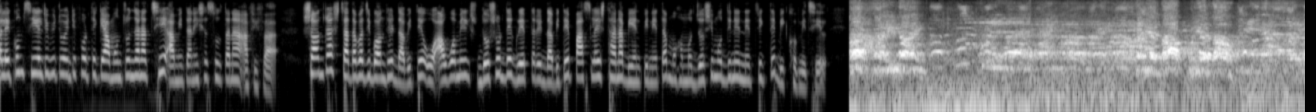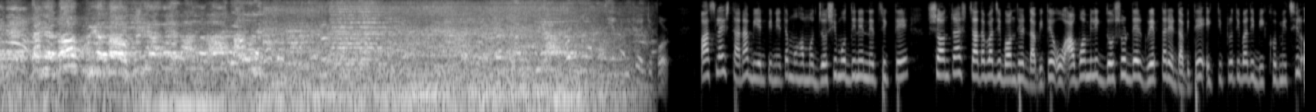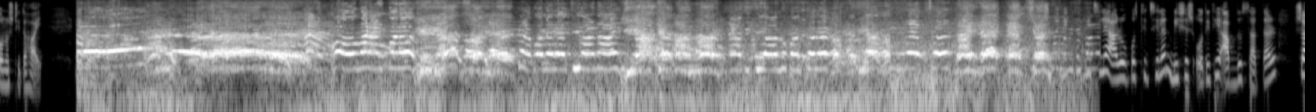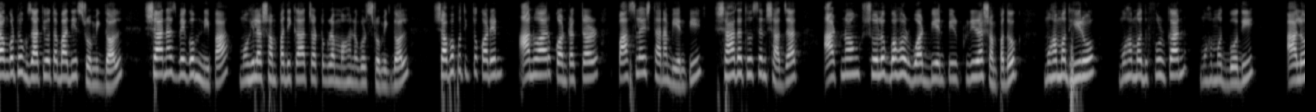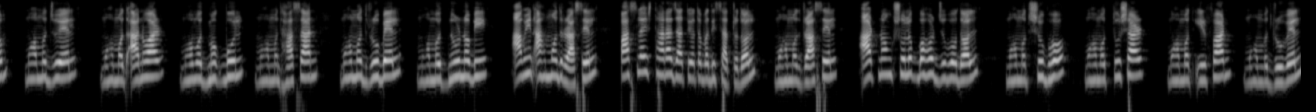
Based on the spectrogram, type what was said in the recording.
আলাইকুম CLTV twenty four থেকে আমন্ত্রণ জানাচ্ছি আমি তানিশা সুলতানা আফিফা সন্ত্রাস চাঁদাবাজি বন্ধের দাবিতে ও আওয়ামী লীগ দোসরদের গ্রেপ্তারের দাবিতে পাঁচলাইশ থানা বিএনপি নেতা মোহাম্মদ জসিম উদ্দিনের নেতৃত্বে বিক্ষোভ মিছিল টোয়েন্টি পাঁচলাইশ থানা বিএনপি নেতা মোহাম্মদ জসিম উদ্দিনের নেতৃত্বে সন্ত্রাস চাঁদাবাজি বন্ধের দাবিতে ও আওয়ামী লীগ দোসরদের গ্রেপ্তারের দাবিতে একটি প্রতিবাদী বিক্ষোভ মিছিল অনুষ্ঠিত হয়। উপস্থিত ছিলেন বিশেষ অতিথি আব্দুস সাত্তার, সংগঠক জাতীয়তাবাদী শ্রমিক দল, শাহনাজ বেগম নিপা, মহিলা সম্পাদিকা চট্টগ্রাম মহানগর শ্রমিক দল, সভাপতিত্ব করেন আনোয়ার কন্ট্রাক্টর পাঁচলাইশ থানা বিএনপি, শাহাদাত হোসেন সাজ্জাদ, আট নং ষোলকবহর ওয়ার্ড বিএনপির ক্রীড়া সম্পাদক মোহাম্মদ হিরো, মোহাম্মদ ফুরকান, মোহাম্মদ বদি, আলম, মোহাম্মদ জুয়েল, মোহাম্মদ আনোয়ার, মোহাম্মদ মকবুল, মোহাম্মদ হাসান, মোহাম্মদ রুবেল, মোহাম্মদ নূরনবী আমিন আহমদ রাসেল, পাঁচলাইশ থানা জাতীয়তাবাদী ছাত্রদল, মোহাম্মদ রাসেল, আট নং ষোলকবহর যুব দল, মোহাম্মদ শুভ, মোহাম্মদ তুষার, মোহাম্মদ ইরফান, মোহাম্মদ রুবেল।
